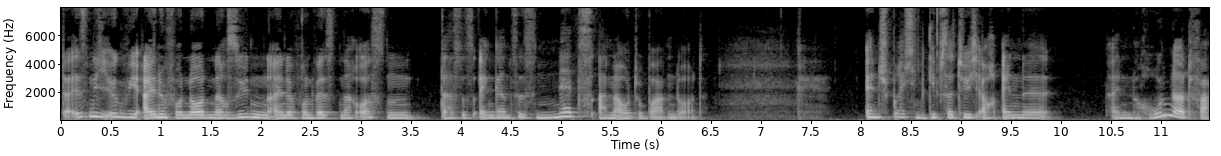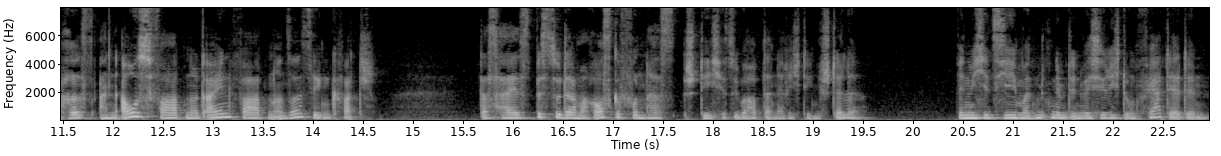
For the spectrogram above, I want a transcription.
Da ist nicht irgendwie eine von Norden nach Süden, eine von West nach Osten. Das ist ein ganzes Netz an Autobahnen dort. Entsprechend gibt es natürlich auch eine, ein Hundertfaches an Ausfahrten und Einfahrten und sonstigen Quatsch. Das heißt, bis du da mal rausgefunden hast, stehe ich jetzt überhaupt an der richtigen Stelle? Wenn mich jetzt hier jemand mitnimmt, in welche Richtung fährt der denn?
